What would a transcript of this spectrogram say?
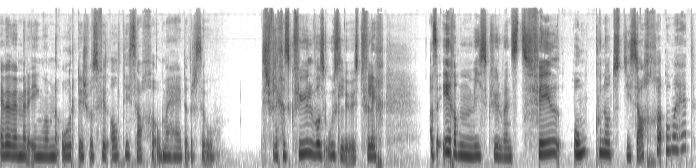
eben wenn man irgendwo an einem Ort ist, wo es viele alte Sachen herum hat oder so. Es ist vielleicht ein Gefühl, das es auslöst. Vielleicht also ich habe dann das Gefühl, wenn es zu viel ungenutzte Sachen herum hat,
